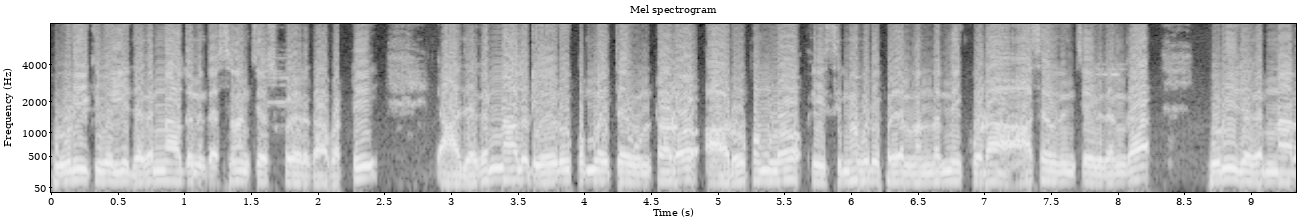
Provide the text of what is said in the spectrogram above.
పూరికి వెళ్ళి జగన్నాథుని దర్శనం చేసుకోలేరు కాబట్టి ఆ జగన్నాథుడు ఏ రూపంలో అయితే ఉంటాడో ఆ రూపంలో ఈ సింహపురి ప్రజలందరినీ కూడా ఆశీర్వదించే విధంగా పూరి జగన్నాథ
